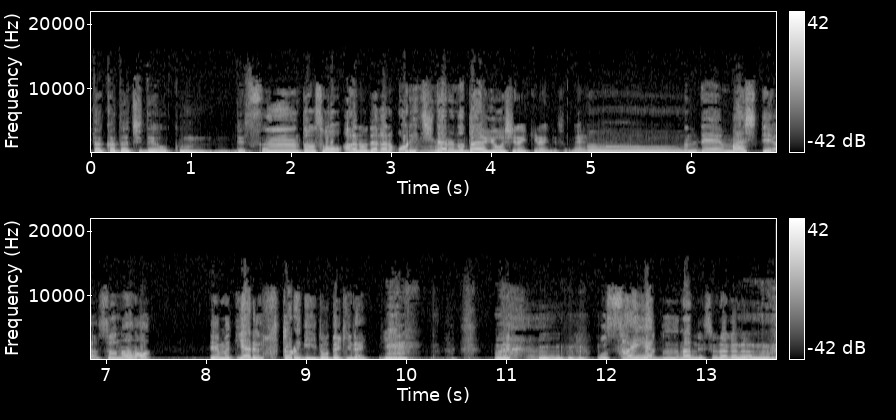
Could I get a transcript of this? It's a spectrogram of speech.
た形で置くんですうかーんと、そう。あの、だからオリジナルの台を用意しなきゃいけないんですよねんで、ましてや、その MTR が一人で移動できない。もう最悪なんですよ、だから。うんだか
